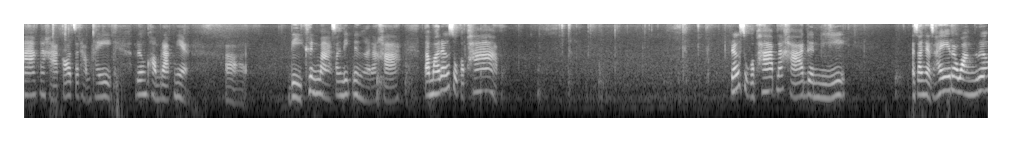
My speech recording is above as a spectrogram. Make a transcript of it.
มาก ๆนะคะ ก็จะทำให้เรื่องความรักเนี่ย ดีขึ้นมาสักนิดหนึ่งนะคะต่อมาเรื่องสุขภาพ เรื่องสุขภาพนะคะ เดือนนี้ อาจารย์อยากจะให้ระวังเรื่อง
